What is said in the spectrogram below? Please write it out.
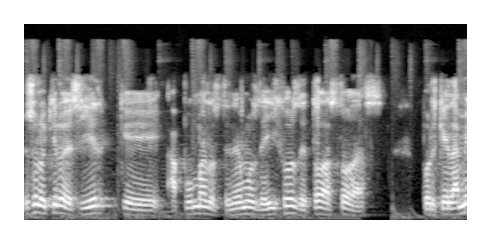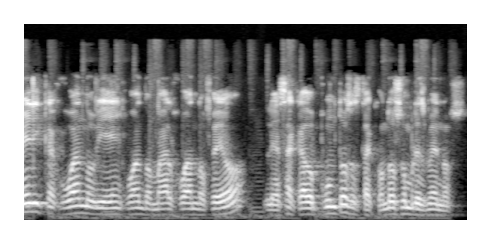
Yo solo quiero decir que a Pumas los tenemos de hijos de todas, todas. Porque el América jugando bien, jugando mal, jugando feo, le ha sacado puntos hasta con dos hombres menos.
